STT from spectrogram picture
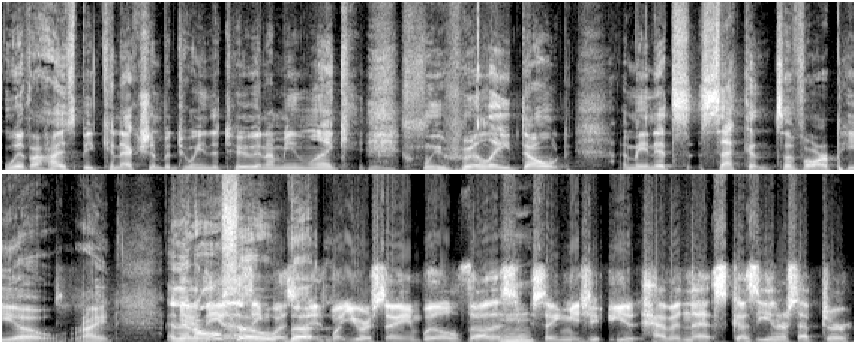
with a high speed connection between the two. And I mean, like, we really don't, I mean, it's seconds of RPO, right? And then the also, was, the, what you were saying, Will, the other mm-hmm. thing is you, you, having that SCSI interceptor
